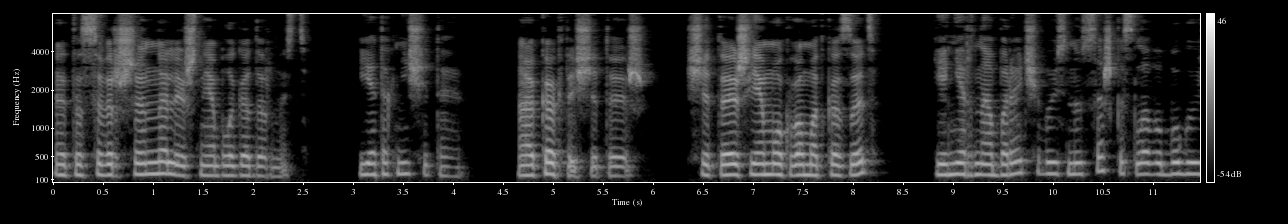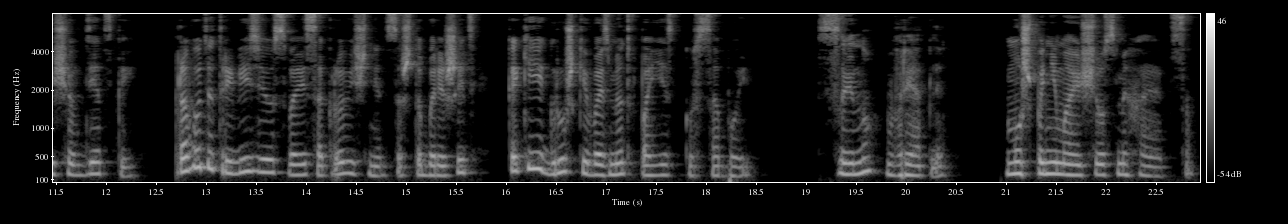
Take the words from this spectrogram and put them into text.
Это совершенно лишняя благодарность. Я так не считаю. А как ты считаешь? «Считаешь, я мог вам отказать?» Я нервно оборачиваюсь, но Сашка, слава богу, еще в детской. Проводит ревизию своей сокровищницы, чтобы решить, какие игрушки возьмет в поездку с собой. Сыну вряд ли. Муж, понимающе усмехается.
